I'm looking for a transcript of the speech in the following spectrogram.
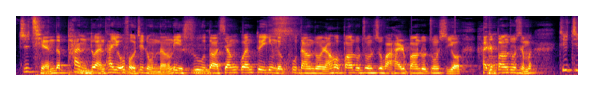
之前的判断，他有否这种能力输入到相关对应的库当中，然后帮助中石化，还是帮助中石油，还是帮助什么？这这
